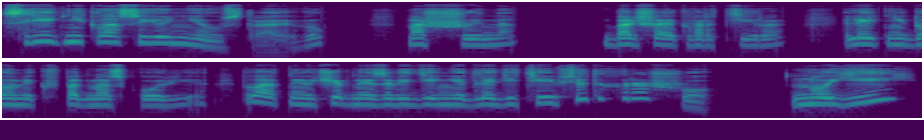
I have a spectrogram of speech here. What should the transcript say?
Средний класс ее не устраивал. Машина, большая квартира, летний домик в Подмосковье, платные учебные заведения для детей — все это хорошо, но ей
